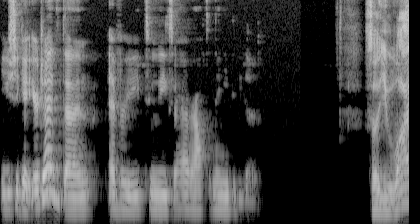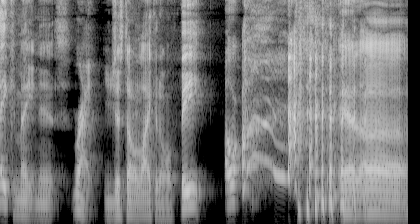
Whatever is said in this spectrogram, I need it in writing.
you should get your dreads done every two weeks, or however often they need to be done. So you like maintenance, Right. you just don't like it on feet Or and uh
